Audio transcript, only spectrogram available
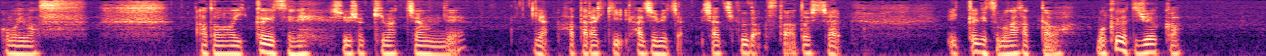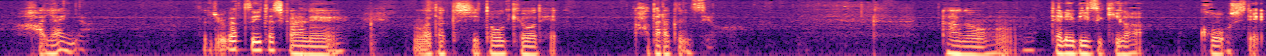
思います。あと1ヶ月でね、就職決まっちゃうんで、いや、働き始めちゃう。社畜がスタートしちゃう。1ヶ月もなかったわ。もう9月14日。早いな。10月1日からね、私、東京で働くんですよ。あの、テレビ好きがこうして、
